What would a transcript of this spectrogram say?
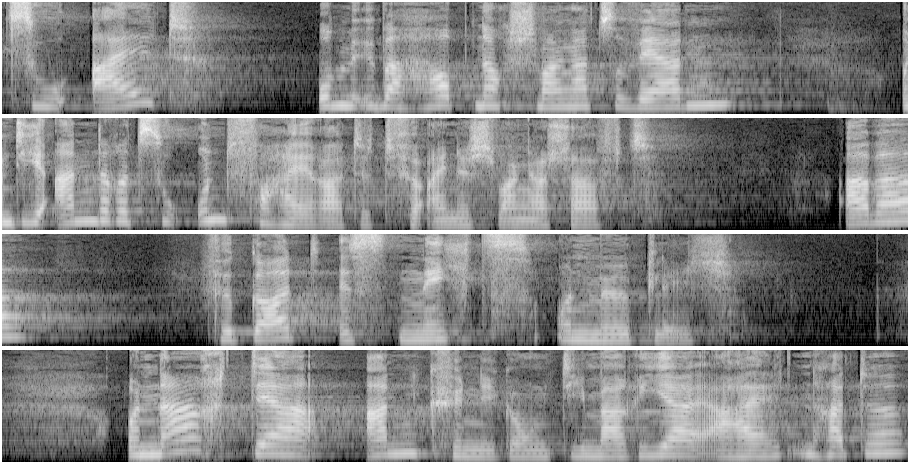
zu alt, um überhaupt noch schwanger zu werden, und die andere zu unverheiratet für eine Schwangerschaft. Aber für Gott ist nichts unmöglich. Und nach der Ankündigung, die Maria erhalten hatte,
